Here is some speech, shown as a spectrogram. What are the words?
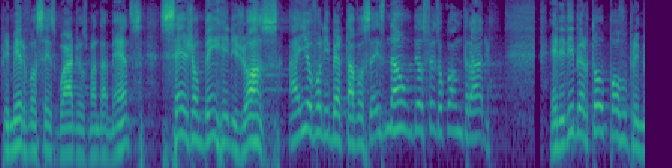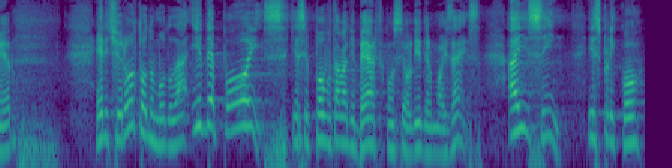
primeiro vocês guardem os mandamentos, sejam bem religiosos, aí eu vou libertar vocês. Não, Deus fez o contrário. Ele libertou o povo primeiro, ele tirou todo mundo lá, e depois que esse povo estava liberto com seu líder Moisés, aí sim explicou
